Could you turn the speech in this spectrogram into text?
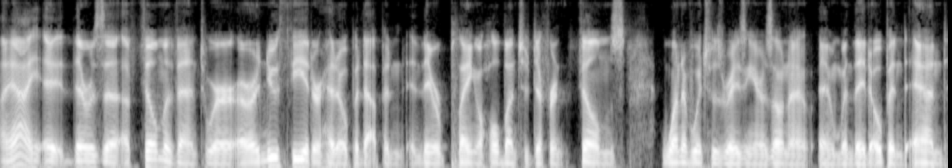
Uh, yeah, I, uh, there was a, a, film event where, or a new theater had opened up, and, and, they were playing a whole bunch of different films. One of which was Raising Arizona, and when they'd opened, and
